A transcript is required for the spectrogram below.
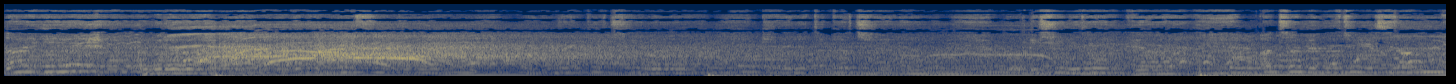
이야기 오늘은 기다렸던 곁으로 우리 힘이 되어 어쩌면 우주에서 언니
